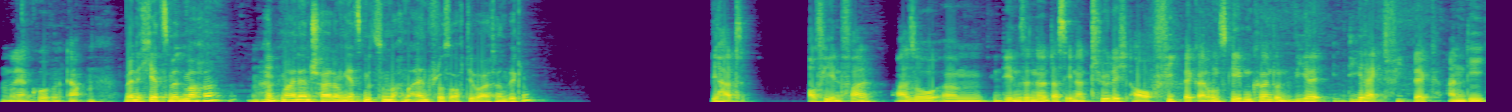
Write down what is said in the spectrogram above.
in der Lernkurve, ja. Wenn ich jetzt mitmache, mhm. hat meine Entscheidung, jetzt mitzumachen, Einfluss auf die weitere Entwicklung? Sie hat Auf jeden Fall. Also ähm, in dem Sinne, dass ihr natürlich auch Feedback an uns geben könnt und wir direkt Feedback an die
